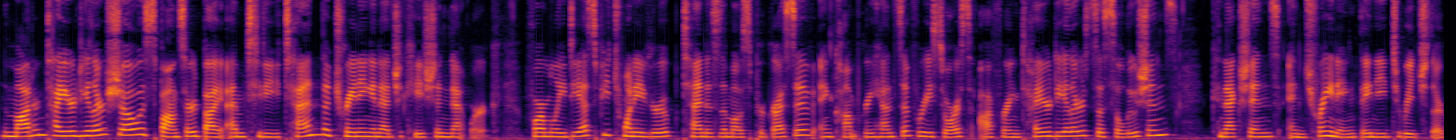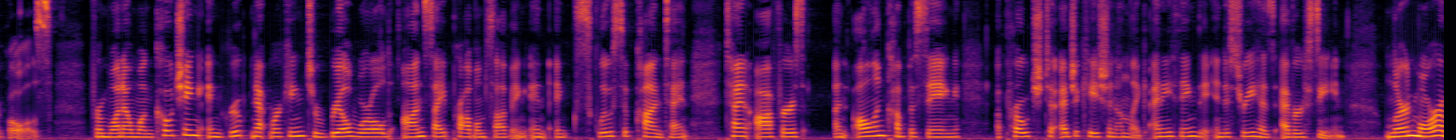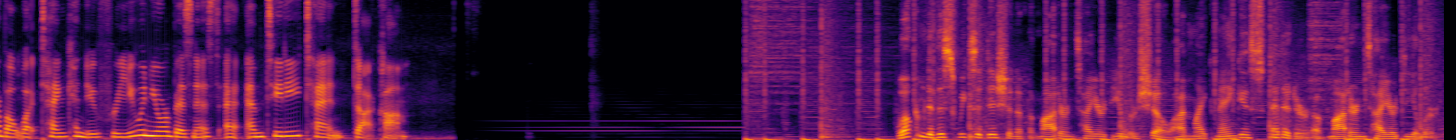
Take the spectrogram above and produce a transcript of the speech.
The Modern Tire Dealer Show is sponsored by MTD 10, the Training and Education Network. Formerly DSP 20 Group, 10 is the most progressive and comprehensive resource offering tire dealers the solutions, connections, and training they need to reach their goals. From one on one coaching and group networking to real world on site problem solving and exclusive content, 10 offers an all encompassing approach to education unlike anything the industry has ever seen. Learn more about what 10 can do for you and your business at mtd10.com. Welcome to this week's edition of the Modern Tire Dealer Show. I'm Mike Manges, editor of Modern Tire Dealer.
